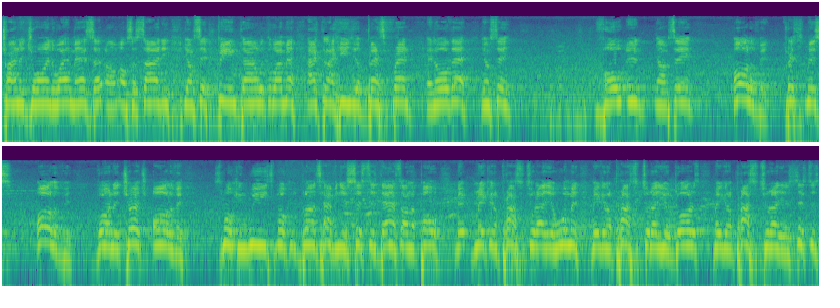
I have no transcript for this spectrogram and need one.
trying to join the white man's um, of society, you know what I'm saying? Being down with the white man, acting like he's your best friend and all that, you know what I'm saying? Voting, you know what I'm saying? All of it. Christmas, all of it. Going to church, all of it. Smoking weed, smoking blunts, having your sisters dance on the pole, ma- making a prostitute out of your woman, making a prostitute out of your daughters, making a prostitute out of your sisters,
